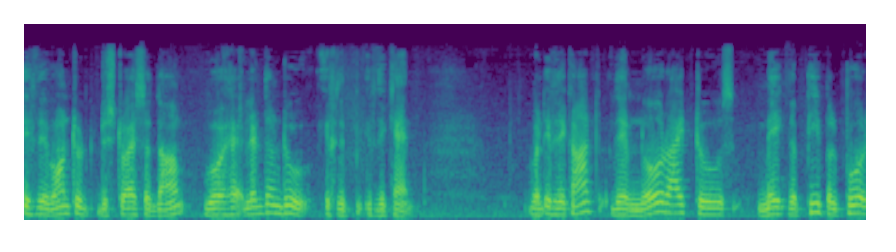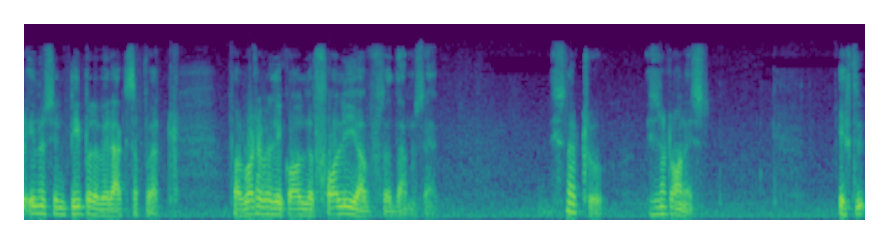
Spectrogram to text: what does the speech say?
If they want to destroy Saddam, go ahead, let them do if they, if they can. But if they can't, they have no right to make the people, poor innocent people of Iraq suffer for whatever they call the folly of Saddam Hussein. This is not true. This is not honest. If the,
